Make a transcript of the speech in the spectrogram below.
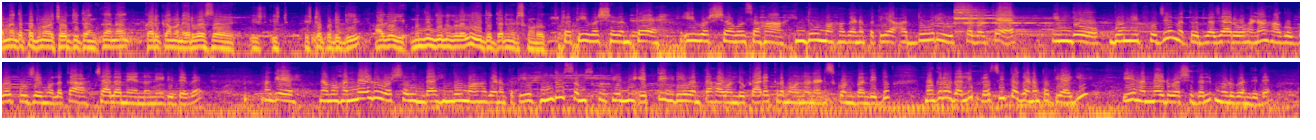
ಅನಂತ ಪದ್ಮ ಚೌತಿ ತನಕ ಕಾರ್ಯಕ್ರಮ ನೆರವೇರಿಸ ಇಷ್ಟ- ಇಷ್ಟ- ಇಷ್ಟಪಟ್ಟಿದ್ದೀವಿ. ಹಾಗಾಗಿ ಮುಂದಿನ ದಿನಗಳಲ್ಲಿ ಇದೇ ಥರ ನಡೆಸ್ಕೊಂಡು ಹೋಗ್ತೀವಿ. ಪ್ರತಿ ವರ್ಷದಂತೆ ಈ ವರ್ಷವೂ ಸಹ ಹಿಂದೂ ಮಹಾಗಣಪತಿಯ ಅದ್ದೂರಿ ಉತ್ಸವಕ್ಕೆ ಇಂದು ಭೂಮಿ ಪೂಜೆ ಮತ್ತು ಧ್ವಜಾರೋಹಣ ಹಾಗೂ ಗೋಪೂಜೆ ಮೂಲಕ ಚಾಲನೆಯನ್ನು ನೀಡಿದ್ದೇವೆ. ಹಾಗೆ ನಾವು ಹನ್ನೆರಡು ವರ್ಷದಿಂದ ಹಿಂದೂ ಮಹಾಗಣಪತಿಯು ಹಿಂದೂ ಸಂಸ್ಕೃತಿಯನ್ನು ಎತ್ತಿ ಹಿಡಿಯುವಂತಹ ಒಂದು ಕಾರ್ಯಕ್ರಮವನ್ನು ನಡೆಸಿಕೊಂಡು ಬಂದಿದ್ದು, ನಗರದಲ್ಲಿ ಪ್ರಸಿದ್ಧ ಗಣಪತಿಯಾಗಿ ಈ ಹನ್ನೆರಡು ವರ್ಷದಲ್ಲಿ ಮೂಡಿಬಂದಿದೆ.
